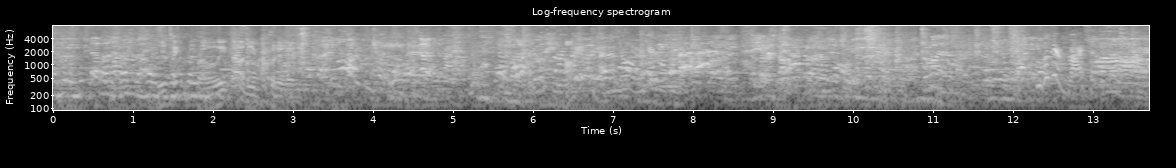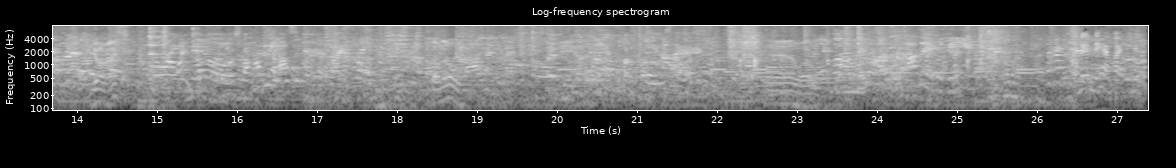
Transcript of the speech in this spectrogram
You take the out, or do you put it in? I don't know. I'm getting... People get rice at the start. You want rice? I want noodles, but how do we ask for it? Like, Don't know. Yeah, well. And then they have like two cut offs.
